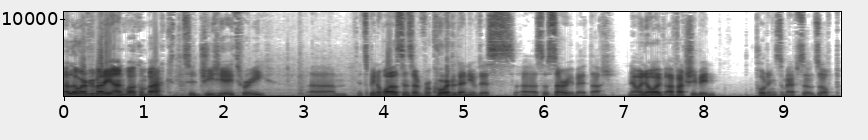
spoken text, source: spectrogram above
Hello, everybody, and welcome back to GTA 3. Um, it's been a while since I've recorded any of this, uh, so sorry about that. Now, I know I've, I've actually been putting some episodes up,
